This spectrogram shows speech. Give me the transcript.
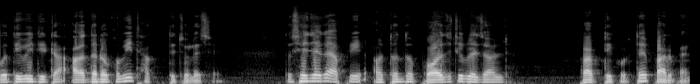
গতিবিধিটা আলাদা রকমই থাকতে চলেছে। তো সেই জায়গায় আপনি অত্যন্ত পজিটিভ রেজাল্ট প্রাপ্তি করতে পারবেন।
